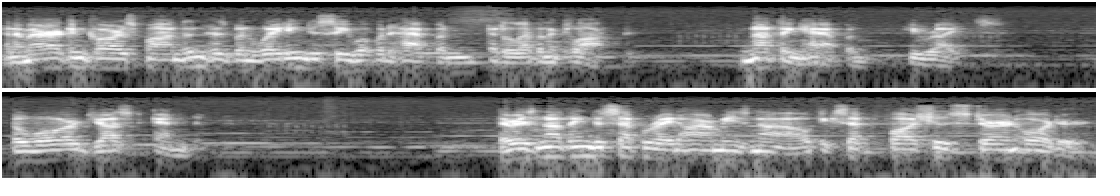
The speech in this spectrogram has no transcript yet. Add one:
An American correspondent has been waiting to see what would happen at 11 o'clock. Nothing happened, he writes. The war just ended. There is nothing to separate armies now except Foch's stern order.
